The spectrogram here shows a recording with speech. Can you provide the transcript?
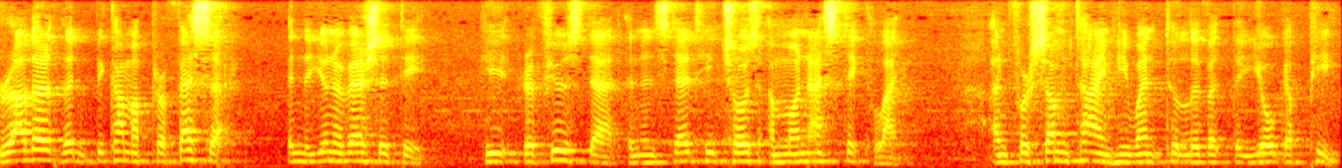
rather than become a professor in the university, he refused that and instead he chose a monastic life. And for some time he went to live at the Yoga Peeth,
